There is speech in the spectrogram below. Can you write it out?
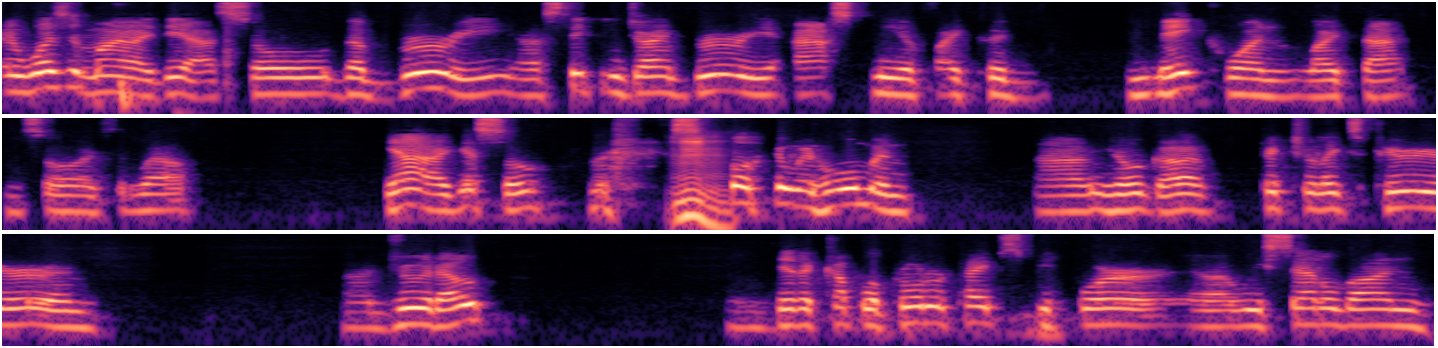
It wasn't my idea. So the brewery, uh, Sleeping Giant Brewery, asked me if I could make one like that, and so I said, "Well, yeah, I guess so." Mm. so I went home and uh, you know got a picture of Lake Superior and uh, drew it out. Did a couple of prototypes before uh, we settled on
